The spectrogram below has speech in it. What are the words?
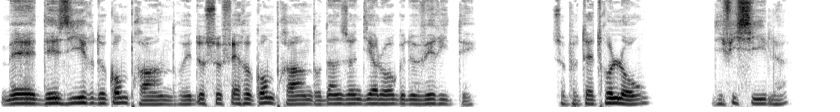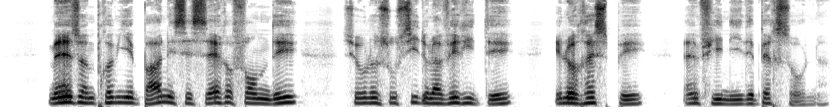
mais désir de comprendre et de se faire comprendre dans un dialogue de vérité. Ce peut être long, difficile, mais un premier pas nécessaire fondé sur le souci de la vérité et le respect infini des personnes.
